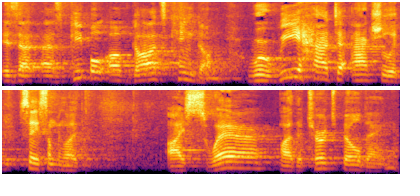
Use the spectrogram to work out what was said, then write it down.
is that as people of God's kingdom, where we had to actually say something like, I swear by the church building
